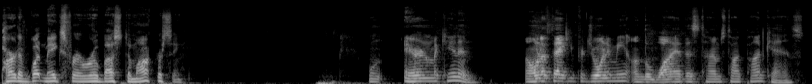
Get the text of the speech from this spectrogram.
part of what makes for a robust democracy. Well, Aran MacKinnon, I want to thank you for joining me on the Why This Times Talk podcast.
